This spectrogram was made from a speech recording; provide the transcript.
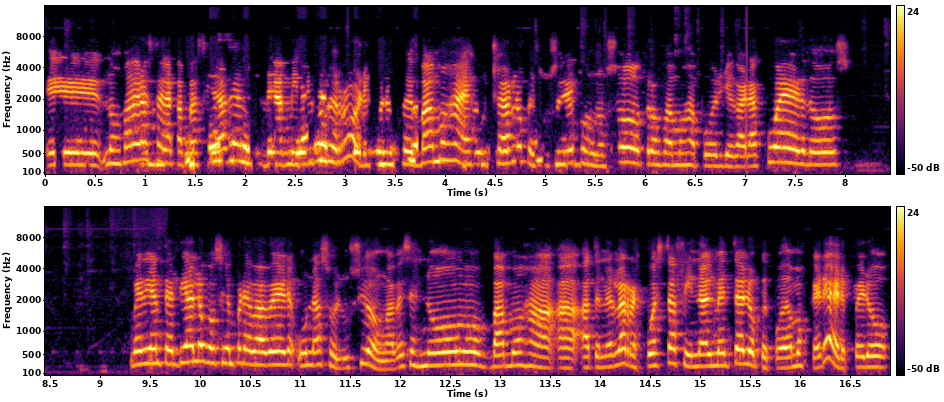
eh, nos va a dar hasta la capacidad de, admitir los errores, pero pues vamos a escuchar lo que sucede con nosotros, vamos a poder llegar a acuerdos. Mediante el diálogo siempre va a haber una solución. A veces no vamos a, a tener la respuesta finalmente a lo que podamos querer, pero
